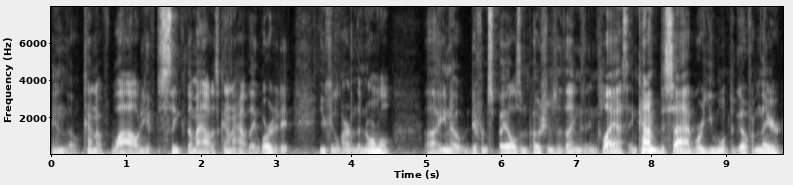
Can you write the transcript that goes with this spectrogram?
in the kind of wild. You have to seek them out. Is kind of how they worded it. You can learn the normal, uh, you know, different spells and potions and things in class, and kind of decide where you want to go from there,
